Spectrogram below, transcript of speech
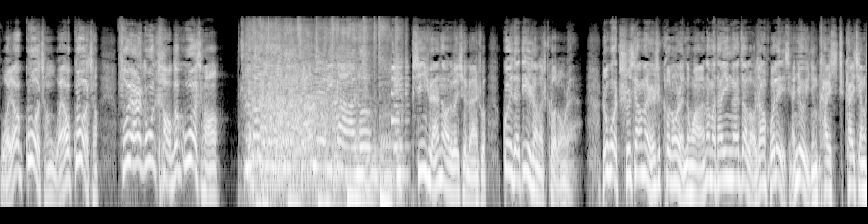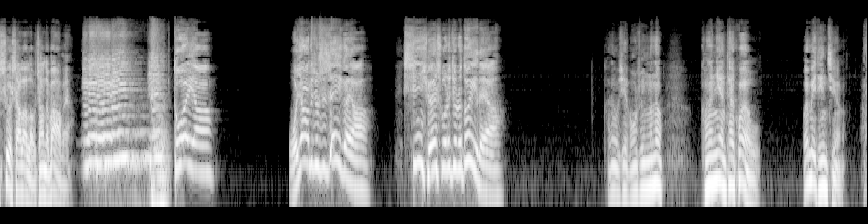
我要过程，我要过程。服务员，给我考个过程。新玄到了微信留言说：“跪在地上的是克隆人。如果持枪的人是克隆人的话，那么他应该在老张回来以前就已经开开枪射杀了老张的爸爸呀。”对呀，我要的就是这个呀。新玄说的就是对的呀。刚才有些朋友说：“那刚才念太快，我我也没听清。”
